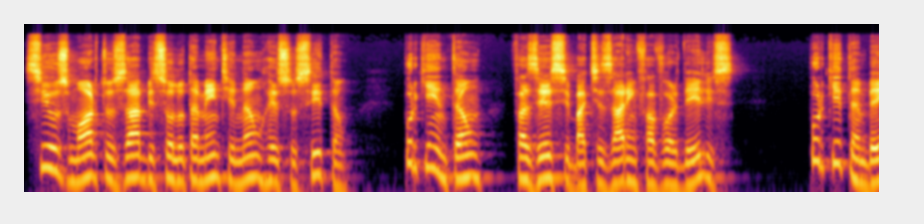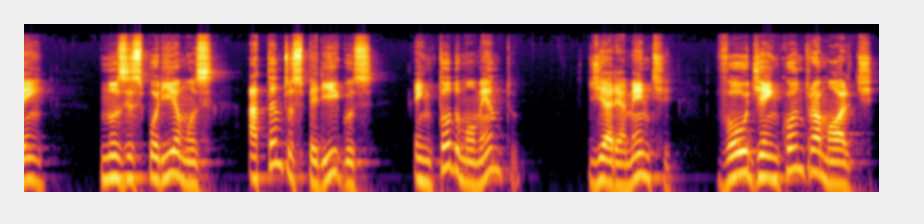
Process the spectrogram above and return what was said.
Se os mortos absolutamente não ressuscitam, por que então fazer-se batizar em favor deles? Por que também nos exporíamos a tantos perigos em todo momento? Diariamente vou de encontro à morte,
